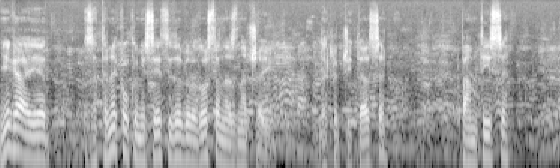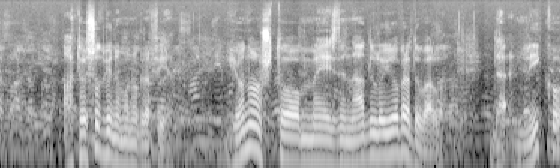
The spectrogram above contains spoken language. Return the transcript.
Knjiga je za te nekoliko mjeseci dobila dosta na značaju. Dakle, čita se, pamti se, a to je sudbina monografija. I ono što me iznenadilo i obradovalo, da niko,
